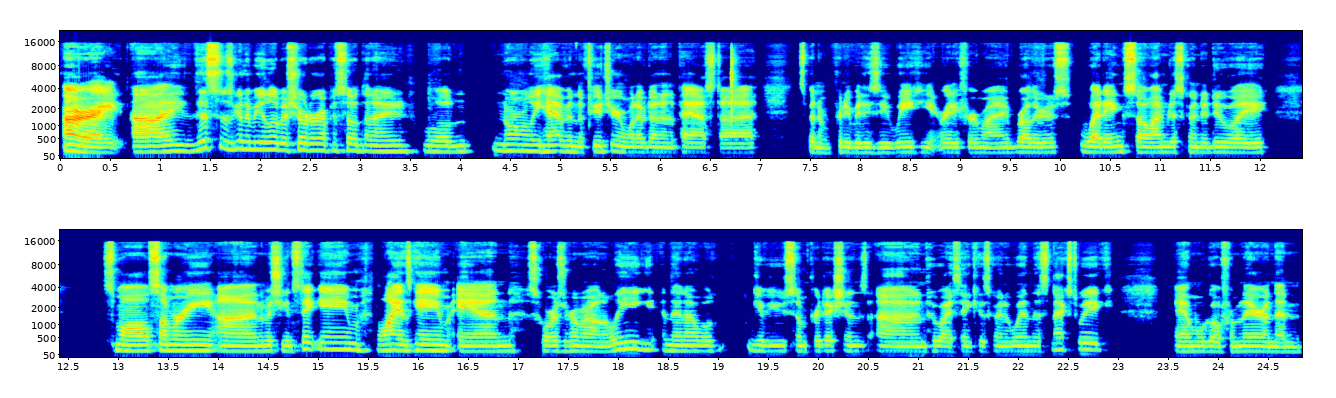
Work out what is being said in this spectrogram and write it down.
All right, uh, this is going to be a little bit shorter episode than I will normally have in the future and what I've done in the past. Uh, it's been a pretty busy week getting ready for my brother's wedding, so I'm just going to do a small summary on the Michigan State game, Lions game, and scores from around the league, and then I will give you some predictions on who I think is going to win this next week, and we'll go from there. And then,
